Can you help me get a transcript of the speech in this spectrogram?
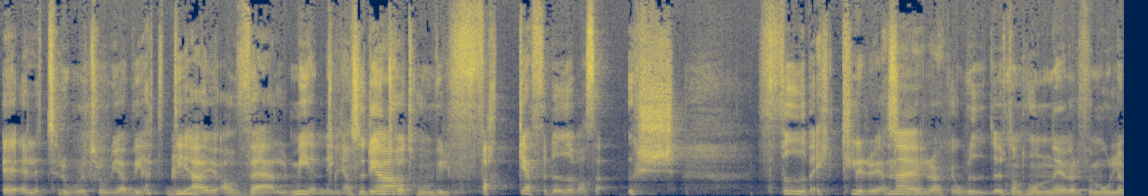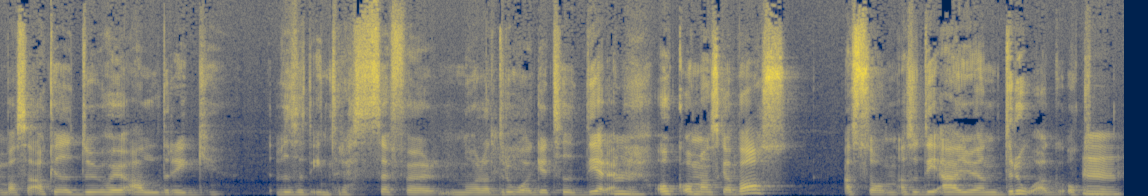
eller tror och tror, jag vet, det är ju av välmening. Alltså det är Ja. inte för att hon vill fucka för dig och vara såhär usch, fy vad äcklig du är som vill röka weed. Utan hon är väl förmodligen bara såhär, okej du har ju aldrig visat intresse för några droger tidigare. Mm. Och om man ska vara s- sån, alltså det är ju en drog och Mm.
